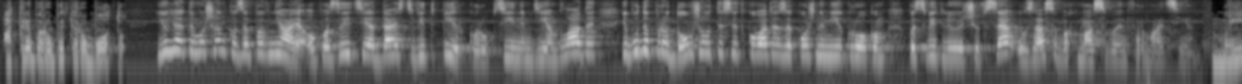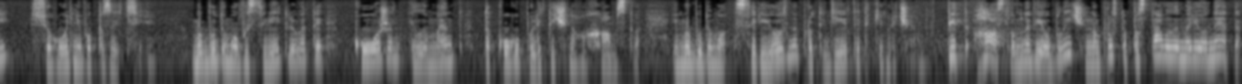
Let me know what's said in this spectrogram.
а треба робити роботу. Юлія Тимошенко запевняє, опозиція дасть відпір корупційним діям влади і буде продовжувати слідкувати за кожним її кроком, висвітлюючи все у засобах масової інформації. Ми сьогодні в опозиції. Ми будемо висвітлювати кожен елемент такого політичного хамства, і ми будемо серйозно протидіяти таким речам. Під гаслом нові обличчя нам просто поставили маріонеток,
